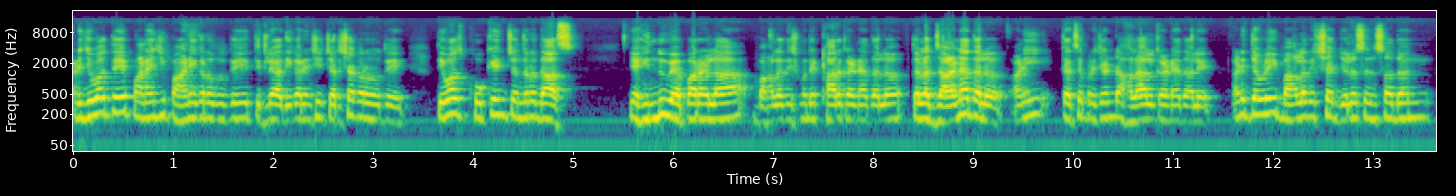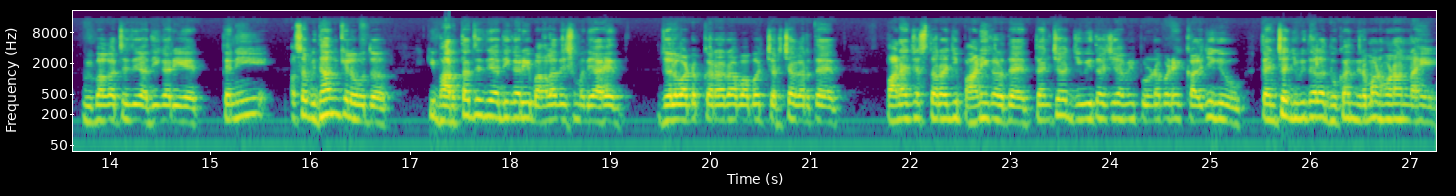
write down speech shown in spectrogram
आणि जेव्हा ते पाण्याची पाहणी करत होते तिथल्या अधिकाऱ्यांशी चर्चा करत होते तेव्हाच खोकेन चंद्र दास या हिंदू व्यापाऱ्याला बांगलादेशमध्ये ठार करण्यात आलं त्याला जाळण्यात आलं आणि त्याचे प्रचंड हलाल करण्यात आले. आणि त्यावेळी बांगलादेशच्या जलसंसाधन विभागाचे जे अधिकारी आहेत त्यांनी असं विधान केलं होतं की भारताचे जे अधिकारी बांगलादेशमध्ये आहेत जलवाटप कराराबाबत चर्चा करतायत पाण्याच्या स्तराची पाहणी करतायत त्यांच्या जीविताची आम्ही पूर्णपणे काळजी घेऊ त्यांच्या जीविताला धोका निर्माण होणार नाही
